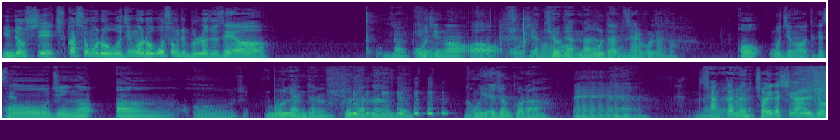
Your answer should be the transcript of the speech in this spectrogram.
윤정수 씨, 축하송으로 오징어 로고송 좀 불러주세요. 나 기억- 오징어, 어, 오징어. 나 기억이 안 나는데. 뭐, 나도 잘 몰라서. 어, 오징어 어떻게 했어요? 오징어 어 오지 모르겠는데 난 기억이 안 나는데 너무 예전 거라 네. 잠깐은 저희가 시간을 좀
